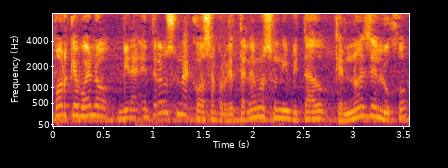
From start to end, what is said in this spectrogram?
Porque bueno, mira, entramos una cosa, porque tenemos un invitado que no es de lujo.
